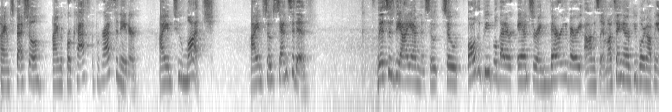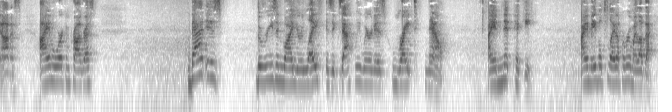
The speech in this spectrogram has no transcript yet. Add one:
I am special. I am a, procrast- a procrastinator. I am too much. I am so sensitive. This is the I amness. So, so all the people that are answering very, very honestly, I'm not saying the other people are not being honest. I am a work in progress. That is the reason why your life is exactly where it is right now. I am nitpicky. I am able to light up a room. I love that.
